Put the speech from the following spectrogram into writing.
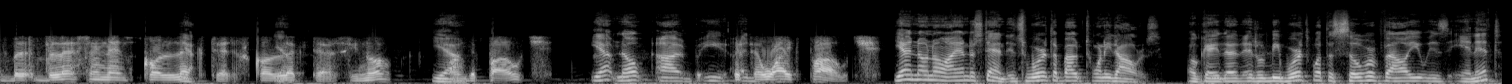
b- blessing and collector, collectors, you know, Yeah. on the pouch. Yeah. No. Uh, b- It's a white pouch. Yeah, no, no, I understand. It's worth about twenty dollars. Okay, that it'll be worth what the silver value is in it,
